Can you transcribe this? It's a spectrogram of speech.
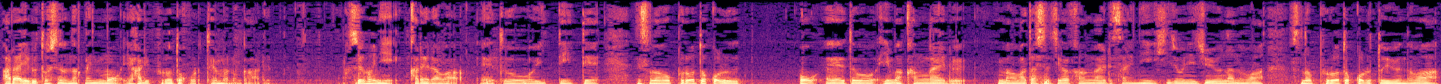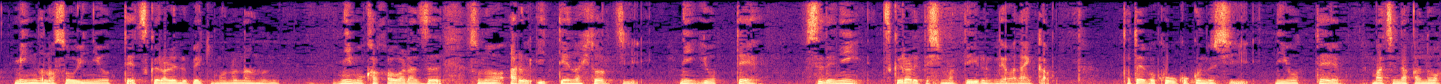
あらゆる都市の中にもやはりプロトコルというものがある。そういうふうに彼らは、えーと、言っていて、そのプロトコルを、えーと今考える今私たちが考える際に非常に重要なのはそのプロトコルというのはみんなの相違によって作られるべきものなのにもかかわらずそのある一定の人たちによってすでに作られてしまっているんではないか。例えば広告主によって街中の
